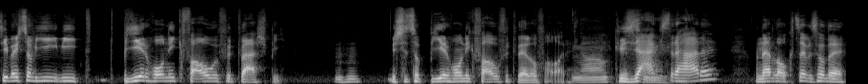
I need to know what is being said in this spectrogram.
sind. Weißt so wie, wie die Bierhonigfallen für die Wespe. Ist das so Bierhonigfallen für die Velofahrer? Mhm. Ja, okay. Die sind extra her und dann lockt so eine,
